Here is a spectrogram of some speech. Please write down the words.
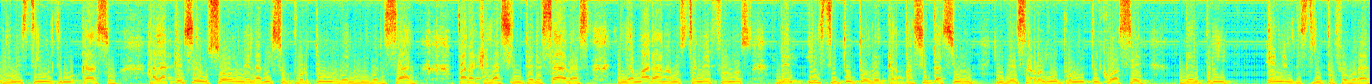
en este último caso a la que se usó en el aviso oportuno del Universal para que las interesadas llamaran a los teléfonos del Instituto de Capacitación y Desarrollo Político AC del PRI en el Distrito Federal.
